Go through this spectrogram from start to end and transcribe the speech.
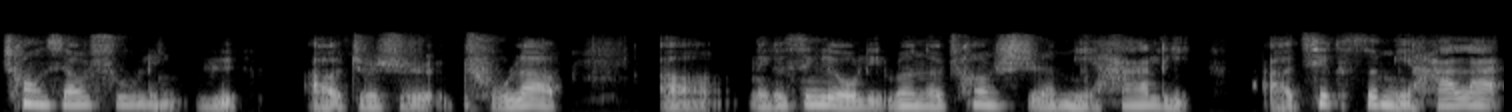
畅销书领域啊，就是除了呃那个心流理论的创始人米哈里啊切克斯米哈赖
